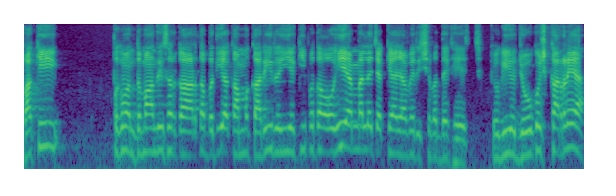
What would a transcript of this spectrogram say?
ਬਾਕੀ ਭਗਵੰਤ ਮਾਨ ਦੀ ਸਰਕਾਰ ਤਾਂ ਵਧੀਆ ਕੰਮ ਕਰ ਹੀ ਰਹੀ ਹੈ, ਕੀ ਪਤਾ ਉਹੀ ਐਮਐਲਏ ਚੱਕਿਆ ਜਾਵੇ ਰਿਸ਼ਵਤ ਦੇ ਖੇਸ 'ਚ, ਕਿਉਂਕਿ ਉਹ ਜੋ ਕੁਝ ਕਰ ਰਿਹਾ,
